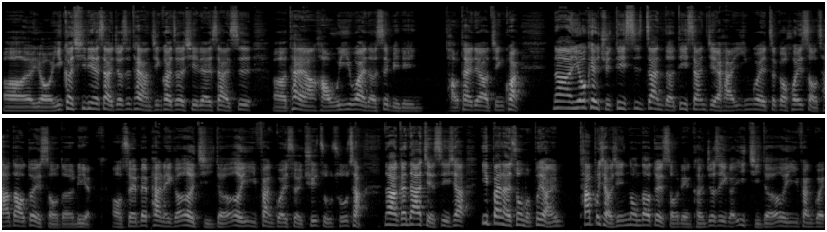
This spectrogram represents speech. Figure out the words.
呃有一个系列赛就是太阳金块这个系列赛是呃太阳毫无意外的四比零淘汰掉金块。那 UKH 第四站的第三节还因为这个挥手擦到对手的脸哦，所以被判了一个二级的恶意犯规，所以驱逐出场。那跟大家解释一下，一般来说我们不小心他不小心弄到对手脸，可能就是一个一级的恶意犯规。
